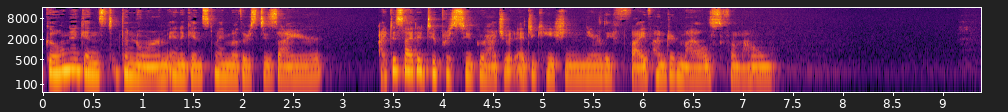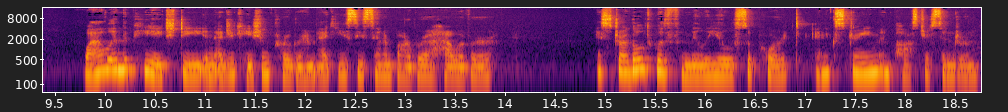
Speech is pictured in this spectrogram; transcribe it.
Going against the norm and against my mother's desire, I decided to pursue graduate education nearly 500 miles from home. While in the PhD in Education program at UC Santa Barbara, however, I struggled with familial support and extreme imposter syndrome.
